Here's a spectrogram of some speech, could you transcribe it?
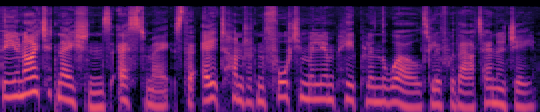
The United Nations estimates that 840 million people in the world live without energy.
